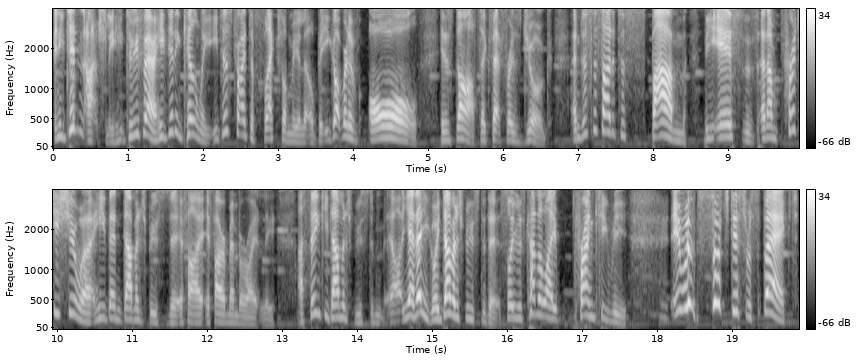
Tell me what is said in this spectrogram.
And he didn't actually. To be fair, he didn't kill me. He just tried to flex on me a little bit. He got rid of all his darts except for his jug. And just decided to spam the aces. And I'm pretty sure he then damage boosted it if I if I remember rightly. I think he damage boosted uh, yeah, there you go. He damage boosted it. So he was kind of like pranking me. It was such disrespect.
